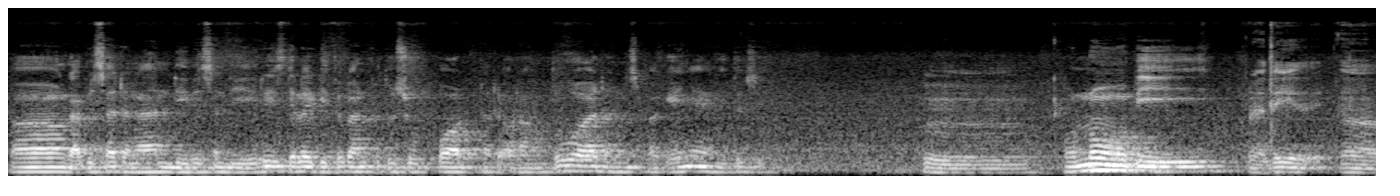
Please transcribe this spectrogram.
eh, nggak bisa dengan diri sendiri, istilah gitu kan butuh support dari orang tua dan sebagainya gitu sih. Hmm. Ngono pi. Berarti eh,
